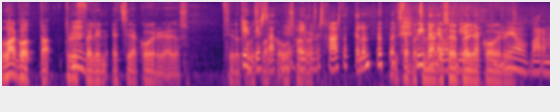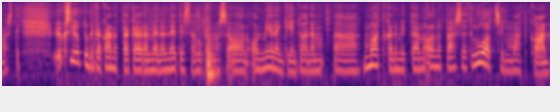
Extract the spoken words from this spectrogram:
Lagotta tryffelin mm. etsiä koiria, jos siitä Kenties saat heitä haastattelun. Mitä he ovat koiria. Ne on varmasti. Yksi juttu, mikä kannattaa käydä meidän netissä lukemassa, on, on mielenkiintoinen äh, matka. Nimittäin me olemme päässeet Luotsin matkaan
